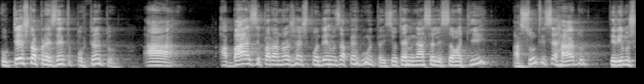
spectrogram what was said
O texto apresenta, portanto, a, a base para nós respondermos a pergunta. E se eu terminasse a lição aqui, assunto encerrado, teríamos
